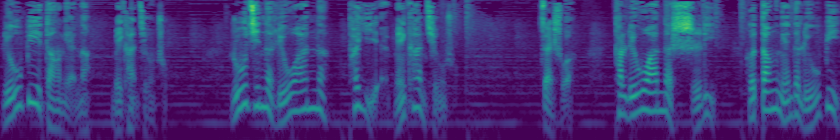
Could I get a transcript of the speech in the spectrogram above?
刘濞当年呢没看清楚，如今的刘安呢，他也没看清楚。再说，他刘安的实力和当年的刘濞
